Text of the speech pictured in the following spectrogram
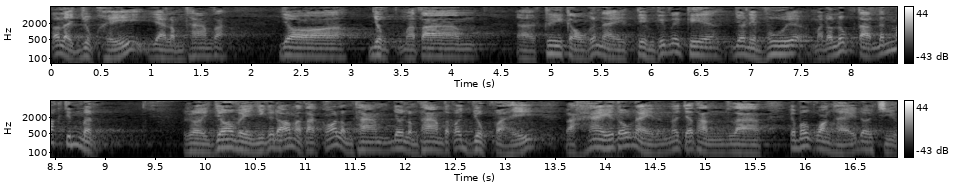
đó là dục hỷ và lòng tham ta. Do dục mà ta à, truy cầu cái này tìm kiếm cái kia do niềm vui á, mà đôi lúc ta đánh mất chính mình. Rồi do vì những cái đó mà ta có lòng tham do lòng tham ta có dục và hỷ và hai yếu tố này nó trở thành là cái mối quan hệ đôi chiều.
